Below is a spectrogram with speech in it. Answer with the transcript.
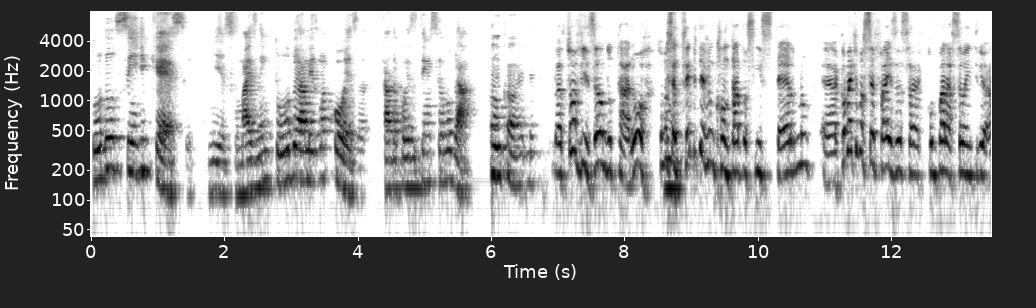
tudo se enriquece nisso, mas nem tudo é a mesma coisa. Cada coisa tem o seu lugar. Concordo. Na sua visão do tarô, como hum. você sempre teve um contato assim externo, é, como é que você faz essa comparação entre a,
